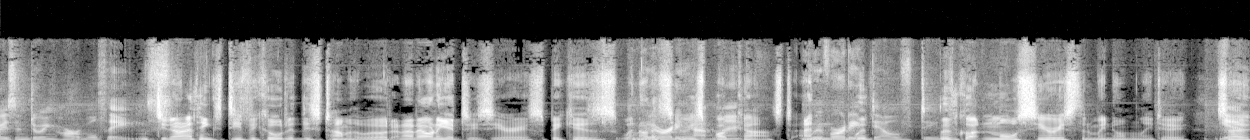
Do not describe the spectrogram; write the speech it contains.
videos and doing horrible things. Do you know what I think's difficult at this time of the world? And I don't want to get too serious because we're not We a already serious have, mate. podcast. And we've already we've, delved in. we've gotten more serious than we normally do. So yeah,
